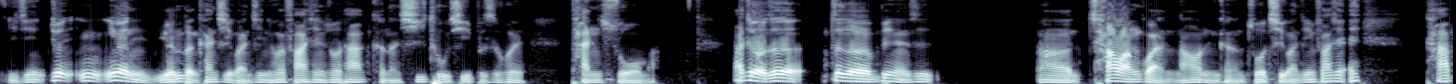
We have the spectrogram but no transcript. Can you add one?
已经就因因为你原本看气管镜你会发现说他可能吸吐气不是会坍缩嘛。而且我这个这个病人是，呃，插完管，然后你可能做气管镜，发现，哎，他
